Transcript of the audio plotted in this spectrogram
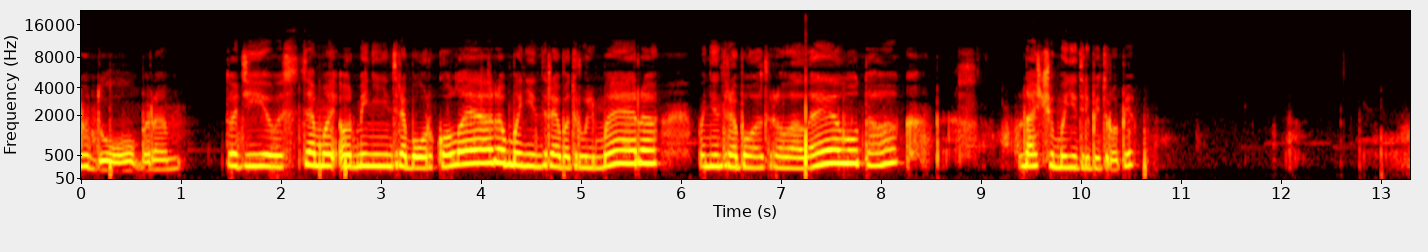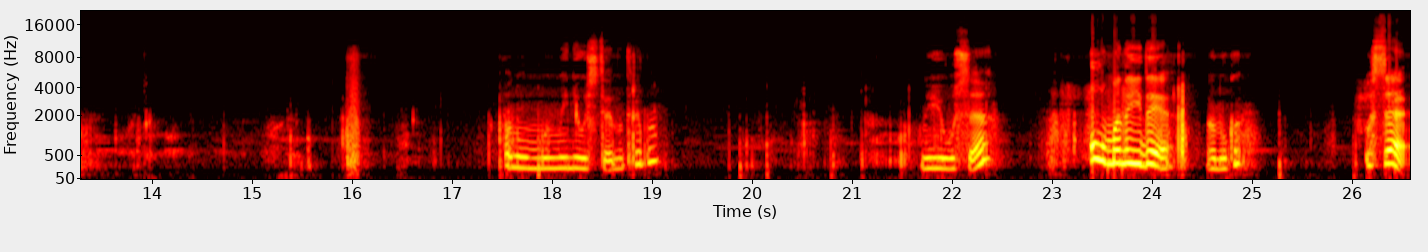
Ну добре. Тоді ось це от мені не треба орколера, мені не треба трульмера, мені не треба тралалело, так. Нащо мені тріпі-тропі? А ну, мені ось це не треба. І усе. О, у мене ідея! А ну-ка. Все,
